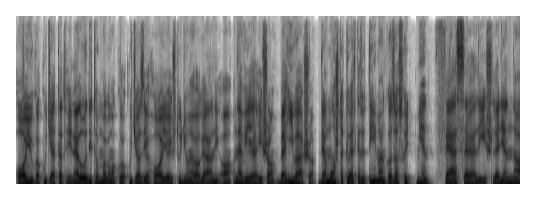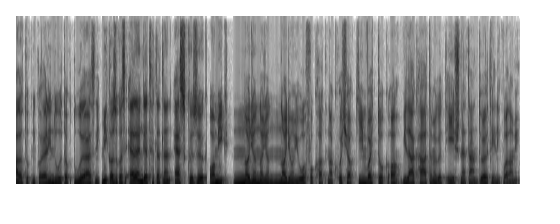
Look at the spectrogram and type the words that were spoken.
halljuk a kutyát, tehát ha én eloldítom magam, akkor a kutya azért hallja és tudjon reagálni a, a nevére és a behívása. De most a következő témánk az az, hogy milyen felszerelés legyen nálatok, mikor elindultok túrázni. Mik azok az elengedhetetlen eszközök, amik nagyon-nagyon-nagyon jól foghatnak, hogyha kim vagytok a világ háta mögött, és netán történik valami.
